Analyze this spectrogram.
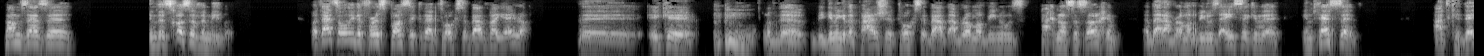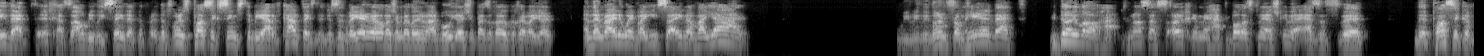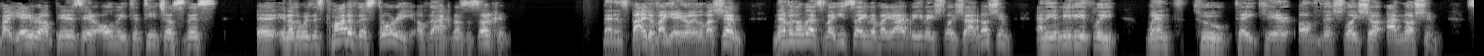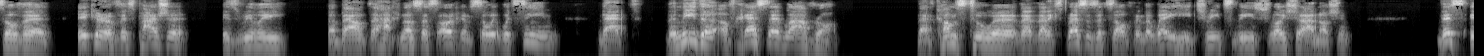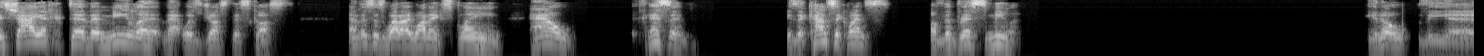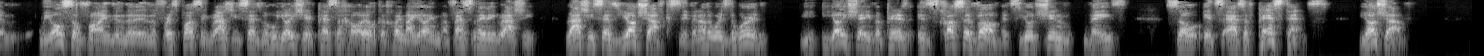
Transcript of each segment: comes as a in the schus of the Mila. But that's only the first pasuk that talks about Vayera. The Iker of the beginning of the parasha talks about Avram Avinu's Hachnos about Avram Avinu's Asik in the in Chesed. At Kedei that uh, Chazal really say that the, the first pasuk seems to be out of context. It just says and then right away Vayar. We really learn from here that as if the the pasuk of Vayera appears here only to teach us this. Uh, in other words, this part of the story of the Hachnosas Orchim. That in spite of Vayera Elav Hashem, Nevertheless, Anoshim, and he immediately went to take care of the Shloisha Anoshim. So the ikr of this parsha is really about the Hachnosas Orchim. So it would seem that the midah of Chesed LaAvram that comes to uh, that that expresses itself in the way he treats these Shloisha Anoshim this is shaykh to the Mila that was just discussed. And this is what I want to explain, how chesed is a consequence of the bris Mila. You know, the, um, we also find in the in the first pasuk, Rashi says, "V'hu yoshev pesach oil A fascinating Rashi. Rashi says Yoshav ksiv. In other words, the word Yoshev appears is chasevov. It's Yud Shin Veis. So it's as of past tense. Yoshav.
